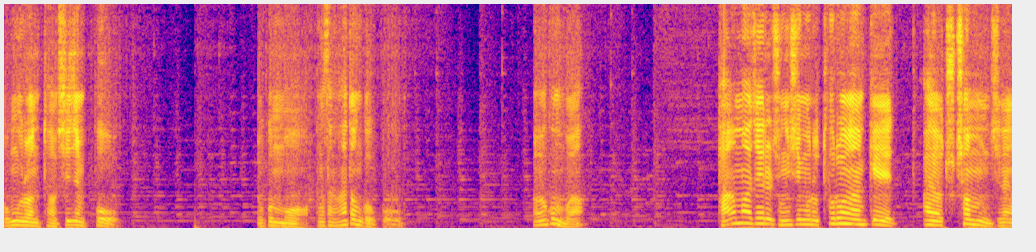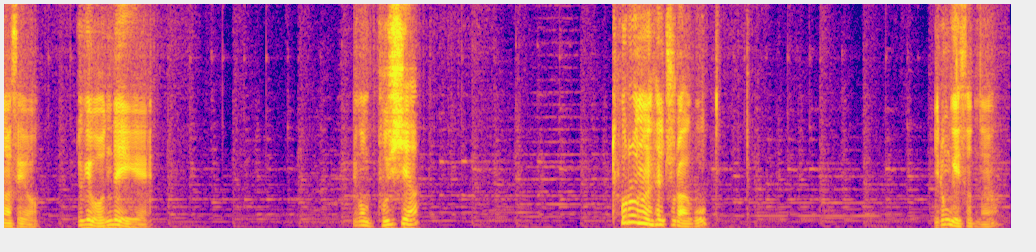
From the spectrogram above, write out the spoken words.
보물헌터 시즌 4 요건 뭐 항상 하던 거고. 어, 이건 뭐야? 다음 화제를 중심으로 토론 함께 하여 추첨 진행하세요. 이게 뭔데 이게? 이건 붓이야? 토론을 해주라고? 이런 게 있었나요?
